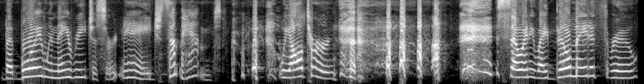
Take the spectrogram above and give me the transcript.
But boy, when they reach a certain age, something happens. we all turn. so anyway, Bill made it through,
